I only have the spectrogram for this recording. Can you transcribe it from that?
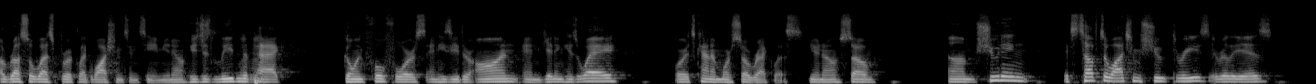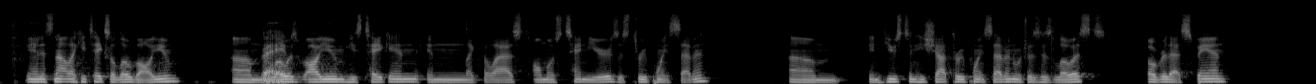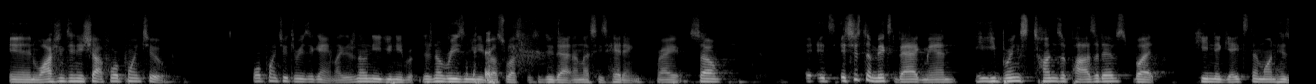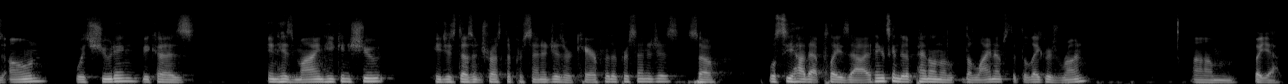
a Russell Westbrook like Washington team. You know, he's just leading Mhm. the pack, going full force, and he's either on and getting his way, or it's kind of more so reckless. You know, so um, shooting, it's tough to watch him shoot threes. It really is, and it's not like he takes a low volume. Um, the Right. lowest volume he's taken in like the last almost ten years is three point seven. Um, in Houston, he shot 3.7, which was his lowest over that span. In Washington, he shot 4.2. 4.2 threes a game. Like there's no need you need there's no reason you need Russell Westbrook to do that unless he's hitting, right? So it's it's just a mixed bag, man. He, he brings tons of positives, but he negates them on his own with shooting because in his mind he can shoot. He just doesn't trust the percentages or care for the percentages. So we'll see how that plays out. I think it's going to depend on the, the lineups that the Lakers run. Um, but yeah,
